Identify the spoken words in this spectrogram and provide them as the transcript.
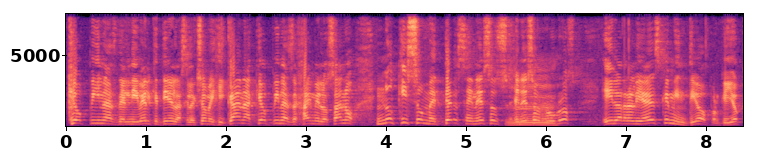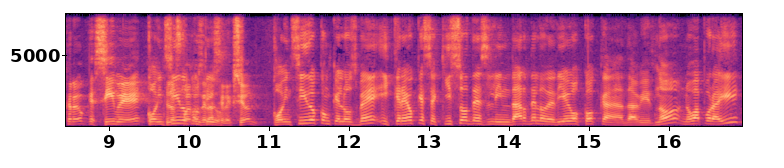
qué opinas del nivel que tiene la selección mexicana, qué opinas de Jaime Lozano. No quiso meterse en esos, en esos Mm. rubros. Y la realidad es que mintió, porque yo creo que sí ve Coincido los juegos de la selección. Coincido con que los ve y creo que se quiso deslindar de lo de Diego Coca, David, ¿no? ¿No va por ahí?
